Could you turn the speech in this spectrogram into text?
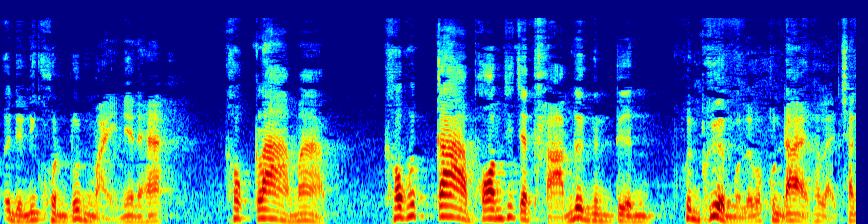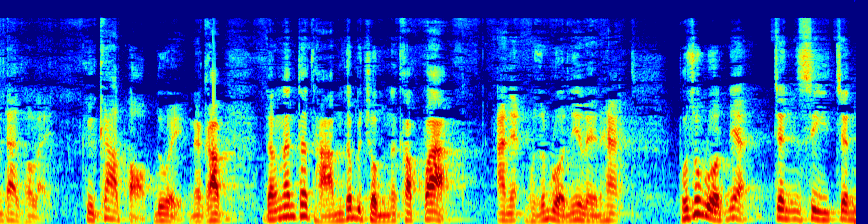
เออเดี๋ยวนี้คนรุ่นใหม่เนี่ยนะฮะเขากล้ามากเขาก็กล้าพร้อมที่จะถามเรื่องเงินเดือนเพื่อนๆหมดเลยว่าคุณได้เท่าไหร่ฉันได้เท่าไหร่คือกล้าตอบด้วยนะครับดังนั้นถ้าถามท่านผู้ชมนะครับว่าอันเนี้ยผลสำรวจนี่เลยนะฮะผลสำรวจเนี่ย Gen C Gen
